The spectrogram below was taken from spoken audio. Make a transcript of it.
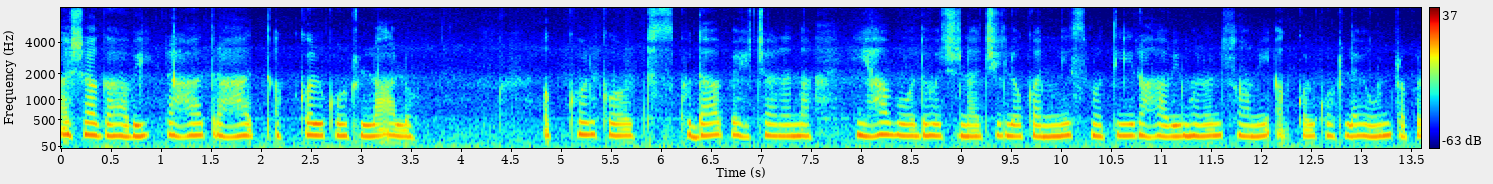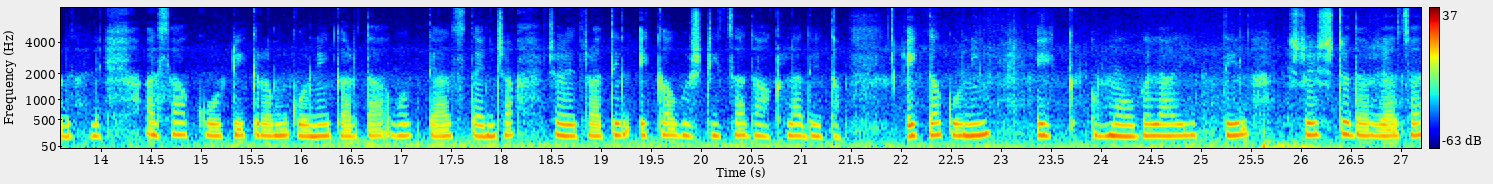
अशा गावी राहत राहत अक्कलकोटला आलो. अक्कलकोट खुदा पेहचानना ह्या बोधवचनाची लोकांनी स्मृती राहावी म्हणून स्वामी अक्कलकोटला येऊन प्रकट झाले असा कोटिक्रम कोणी करता व त्यास त्यांच्या चरित्रातील एका गोष्टीचा दाखला देता. एकदा कोणी एक मोगलाईतील श्रेष्ठ दर्जाच्या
